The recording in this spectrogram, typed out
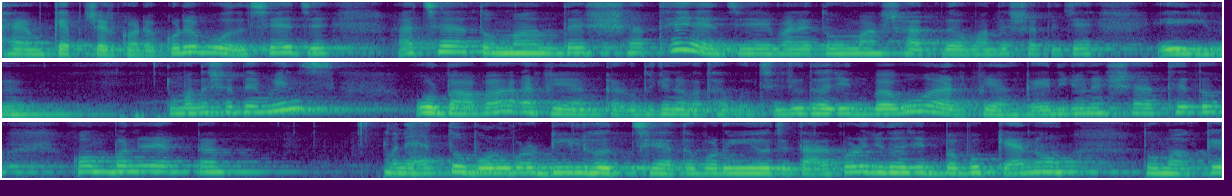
হ্যাঁ ক্যাপচার করে করে বলছে যে আচ্ছা তোমাদের সাথে যে মানে তোমার সাথে, তোমাদের সাথে যে এই, তোমাদের সাথে মিন্স ওর বাবা আর প্রিয়াঙ্কার দুজনের কথা বলছে। বাবু আর প্রিয়াঙ্কা, এই দুজনের সাথে তো কোম্পানির একটা মানে এত বড় বড় ডিল হচ্ছে, এত বড় ইয়ে হচ্ছে, তারপরে বাবু কেন তোমাকে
